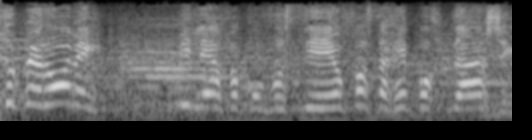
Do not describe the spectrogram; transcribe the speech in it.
Super-Homem! Me leva com você, eu faço a reportagem.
